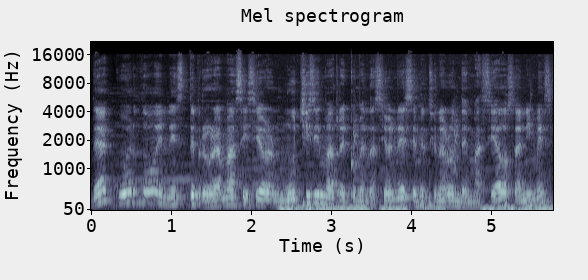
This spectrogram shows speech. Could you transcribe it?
De acuerdo, en este programa se hicieron muchísimas recomendaciones, se mencionaron demasiados animes,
